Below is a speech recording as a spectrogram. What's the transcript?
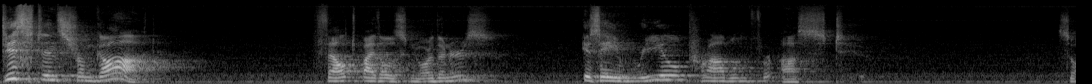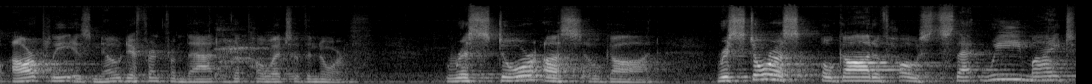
Distance from God, felt by those northerners, is a real problem for us too. So our plea is no different from that of the poet of the north. Restore us, O God Restore us, O God of hosts, that we might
